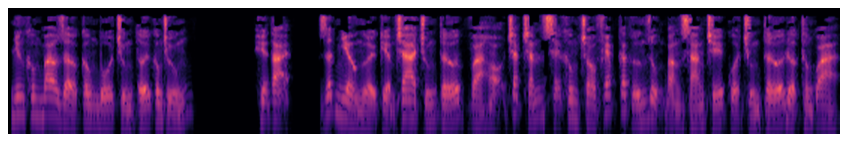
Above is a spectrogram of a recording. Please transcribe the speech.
nhưng không bao giờ công bố chúng tới công chúng. Hiện tại, rất nhiều người kiểm tra chúng tớ và họ chắc chắn sẽ không cho phép các ứng dụng bằng sáng chế của chúng tớ được thông qua.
